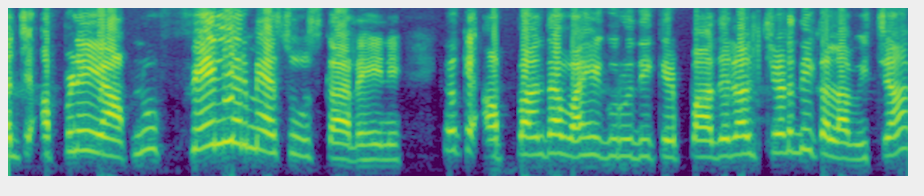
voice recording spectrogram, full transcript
ਅੱਜ ਆਪਣੇ ਆਪ ਨੂੰ ਫੇਲਿਅਰ ਮਹਿਸੂਸ ਕਰ ਰਹੇ ਨੇ, ਕਿਉਂਕਿ ਆਪਾਂ ਤਾਂ ਵਾਹਿਗੁਰੂ ਦੀ ਕਿਰਪਾ ਦੇ ਨਾਲ ਚੜ੍ਹਦੀ ਕਲਾ ਵਿੱਚ ਆ।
